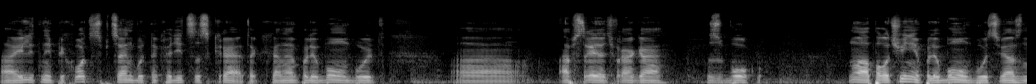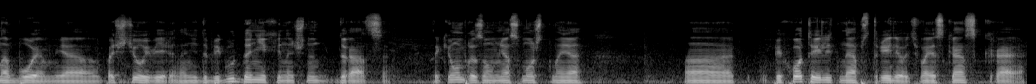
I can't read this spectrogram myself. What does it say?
А элитная пехота специально будет находиться с края, так как она по-любому будет э, обстреливать врага сбоку. Ну, а ополчение по-любому будет связано боем. Я почти уверен. Они добегут до них и начнут драться. Таким образом, у меня сможет моя э, пехота элитная обстреливать войска с края.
